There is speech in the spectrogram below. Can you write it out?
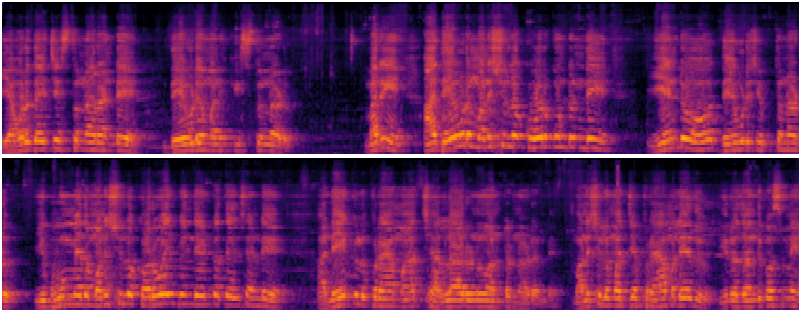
ఎవరు దయచేస్తున్నారంటే దేవుడే మనకి ఇస్తున్నాడు. మరి ఆ దేవుడు మనుషుల్లో కోరుకుంటుంది ఏంటో దేవుడు చెప్తున్నాడు. ఈ భూమి మీద మనుషుల్లో కరువు అయిపోయింది ఏంటో తెలుసండి? అనేకులు ప్రేమ చల్లారును అంటున్నాడండి. మనుషుల మధ్య ప్రేమ లేదు. ఈరోజు అందుకోసమే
